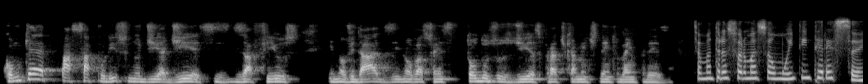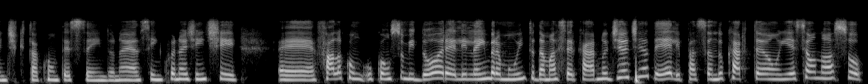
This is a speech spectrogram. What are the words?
Como que é passar por isso no dia a dia, esses desafios e novidades e inovações todos os dias praticamente dentro da empresa? Isso é uma transformação muito interessante que está acontecendo, né? Assim, quando a gente é, fala com o consumidor, ele lembra muito da Mastercard no dia a dia dele, passando o cartão, e esse é o nosso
